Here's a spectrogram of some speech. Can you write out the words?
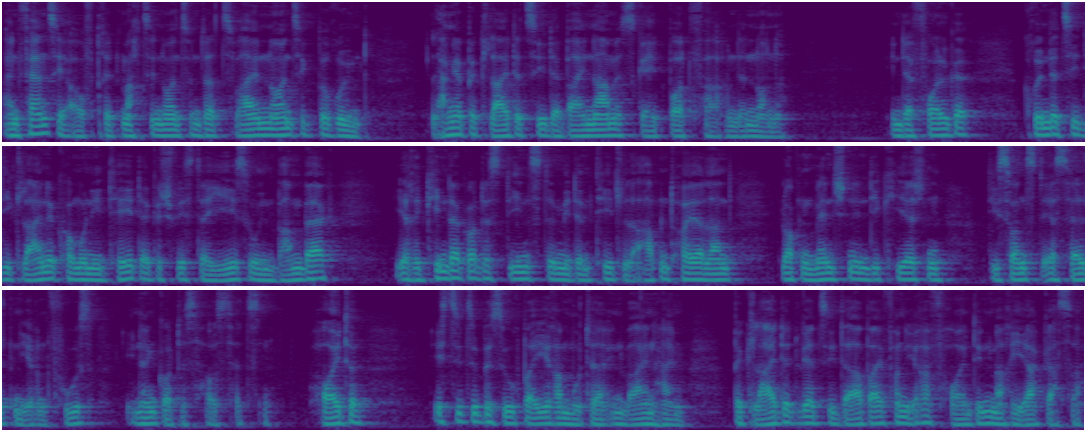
Ein Fernsehauftritt macht sie 1992 berühmt. Lange begleitet sie der Beiname Skateboard fahrende Nonne. In der Folge gründet sie die kleine Kommunität der Geschwister Jesu in Bamberg. Ihre Kindergottesdienste mit dem Titel Abenteuerland locken Menschen in die Kirchen, die sonst eher selten ihren Fuß in ein Gotteshaus setzen. Heute ist sie zu Besuch bei ihrer Mutter in Weinheim. Begleitet wird sie dabei von ihrer Freundin Maria Gasser.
